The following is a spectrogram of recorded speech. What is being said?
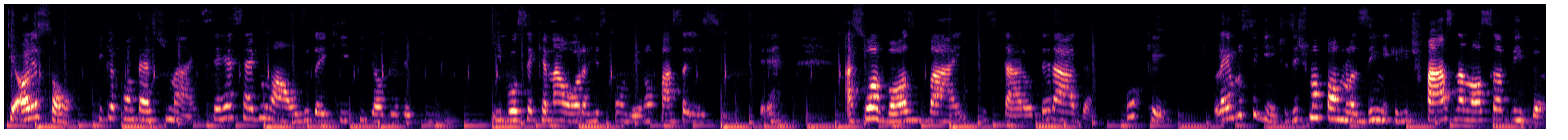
Que, olha só, o que, que acontece demais? Você recebe um áudio da equipe, de alguém da equipe, e você quer na hora responder. Não faça isso. É, a sua voz vai estar alterada. Por quê? Lembra o seguinte: existe uma formulazinha que a gente faz na nossa vida:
